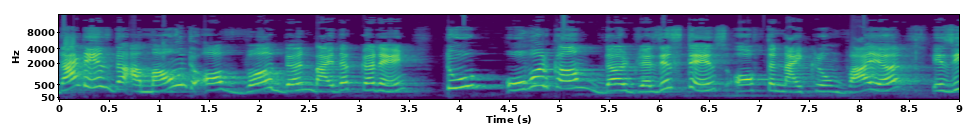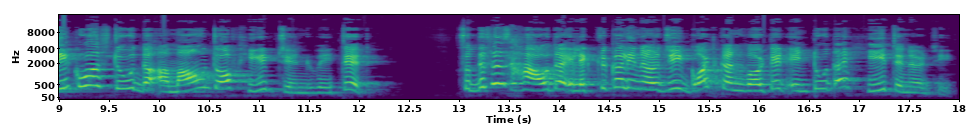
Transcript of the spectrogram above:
That is the amount of work done by the current to overcome the resistance of the nichrome wire is equals to the amount of heat generated. So this is how the electrical energy got converted into the heat energy.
